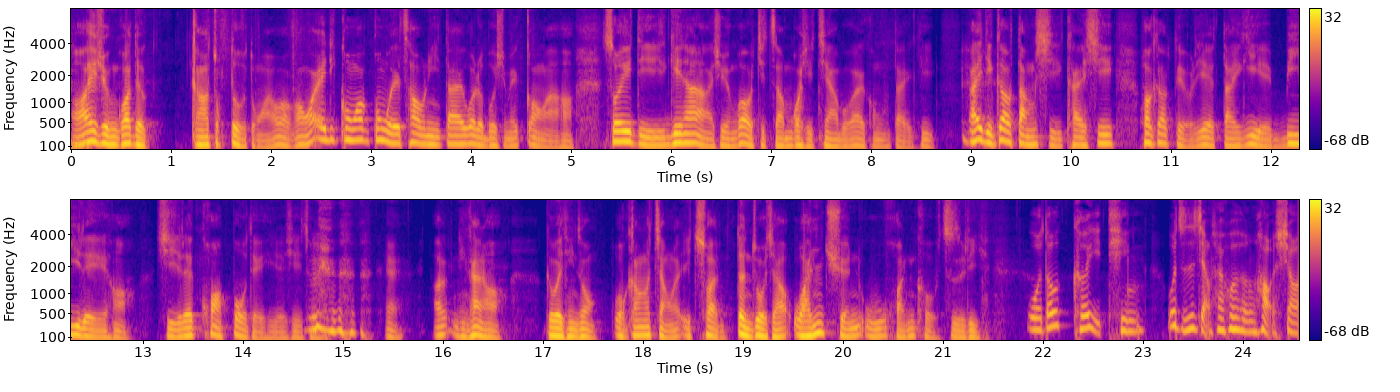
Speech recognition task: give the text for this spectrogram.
啊，迄时阵我着敢足倒弹，我讲我诶，你讲我讲话臭年代，我就无想要讲啊哈。所以伫囡仔人时阵，我有一站我是真无爱讲台语。啊，一直到当时开始发觉到你个台语诶美丽哈，是咧看报地戏诶时阵。诶啊，你看哈，各位听众，我刚刚讲了一串邓作家完全无还口之力，我都可以听。我只是讲出来会很好笑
